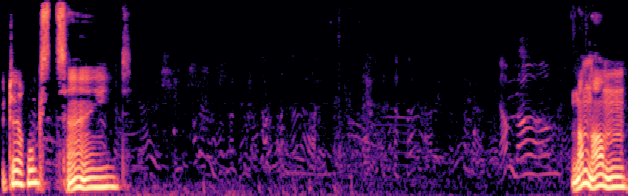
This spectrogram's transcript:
Fütterungszeit. Nom nom.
